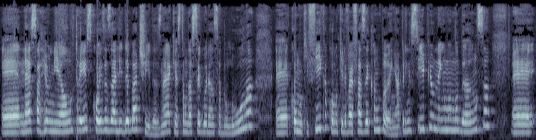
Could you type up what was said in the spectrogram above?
é, nessa reunião, três coisas ali debatidas, né? A questão da segurança do Lula, é, como que fica, como que ele vai fazer campanha. A princípio, nenhuma mudança. É,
